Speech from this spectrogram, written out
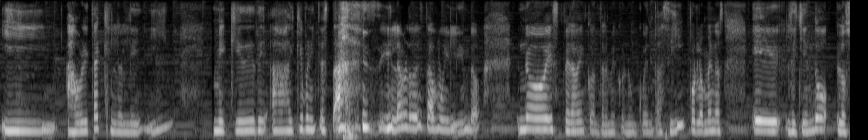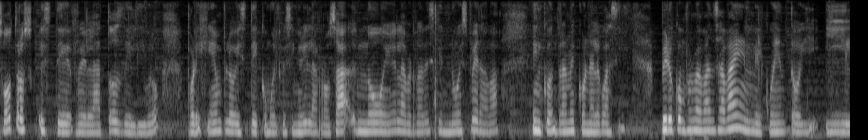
Y ahorita que lo leí, me quedé de, ay, qué bonito está. sí, la verdad está muy lindo. No esperaba encontrarme con un cuento así, por lo menos eh, leyendo los otros este, relatos del libro, por ejemplo, este, como El Ruiseñor y la Rosa, no, eh, la verdad es que no esperaba encontrarme con algo así. Pero conforme avanzaba en el cuento y, y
